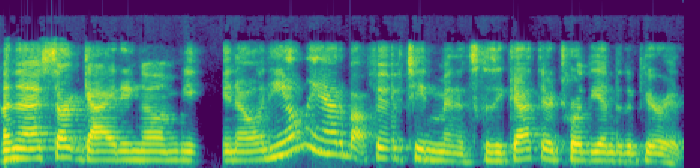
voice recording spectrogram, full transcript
And then I start guiding him, you know, and he only had about 15 minutes because he got there toward the end of the period.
